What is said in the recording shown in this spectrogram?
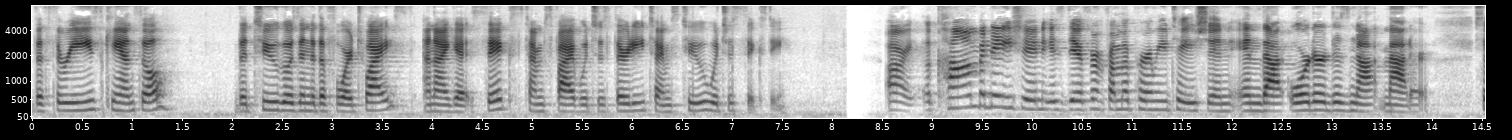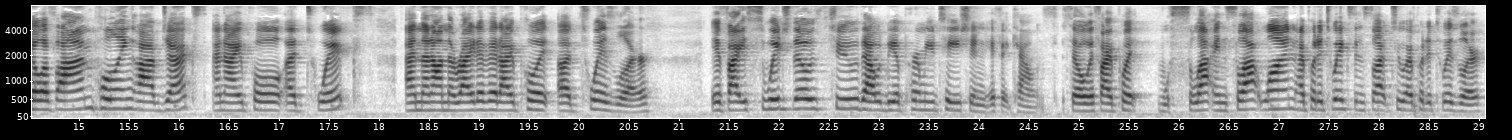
The 3's cancel. The 2 goes into the 4 twice. And I get 6 times 5, which is 30, times 2, which is 60. All right, a combination is different from a permutation in that order does not matter. So if I'm pulling objects and I pull a Twix and then on the right of it I put a Twizzler, if I switch those two, that would be a permutation if it counts. So if I put slot in slot one, I put a Twix, in slot two, I put a Twizzler,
